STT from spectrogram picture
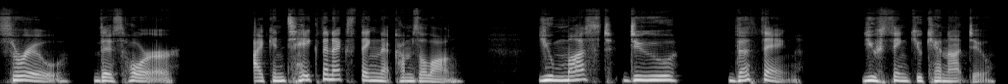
through this horror. I can take the next thing that comes along. You must do the thing you think you cannot do.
